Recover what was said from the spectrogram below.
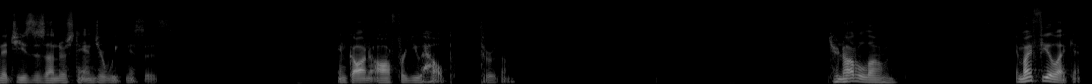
that Jesus understands your weaknesses and God offer you help through them. You're not alone. It might feel like it.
